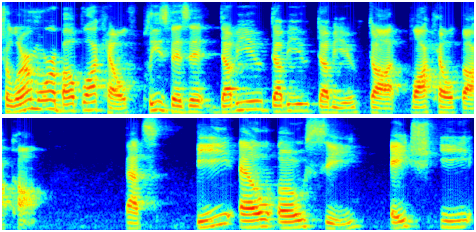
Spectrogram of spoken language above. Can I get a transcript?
To learn more about BlocHealth, please visit www.blochealth.com. That's B L O C H E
